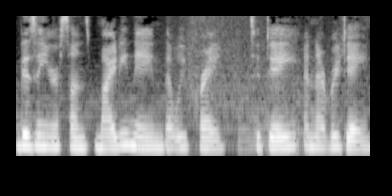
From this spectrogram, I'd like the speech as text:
It is in your Son's mighty name that we pray today and every day.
